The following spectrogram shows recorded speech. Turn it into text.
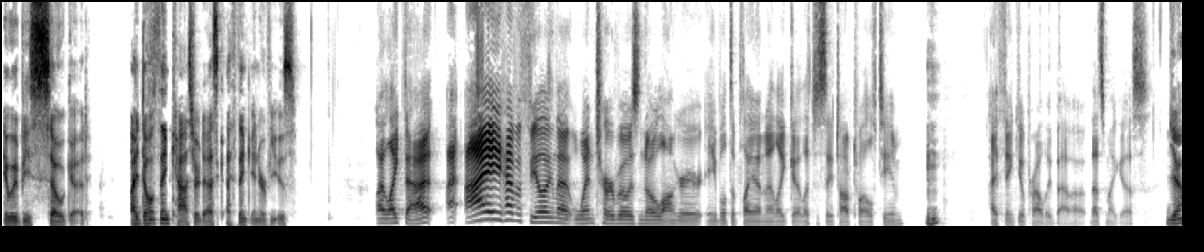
it would be so good. I don't think caster desk. I think interviews. I like that. I, I have a feeling that when Turbo is no longer able to play on a, like a, let's just say top twelve team, Mhm. I think you'll probably bow out. That's my guess. Yeah,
